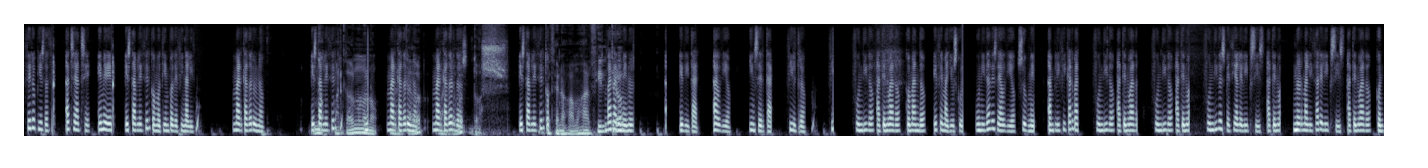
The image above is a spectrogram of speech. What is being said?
0 pies 12. HH. MM. Establecer como tiempo de finalización. Marcador 1. No, Establecer. marcador 1 no. Marcador uno, marcador dos. 2. Establecer. Entonces nos vamos al Barra de filtro. menú. Editar. Audio. Insertar. Filtro. Fi- Fundido. Atenuado. Comando. F mayúscula. Unidades de audio. Subme. Amplificar. Fundido. Atenuado. Fundido. Atenuado. Fundido especial elipsis. Atenuado. Normalizar elipsis. Atenuado. Con.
